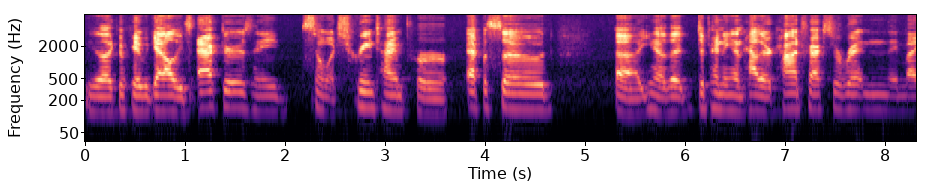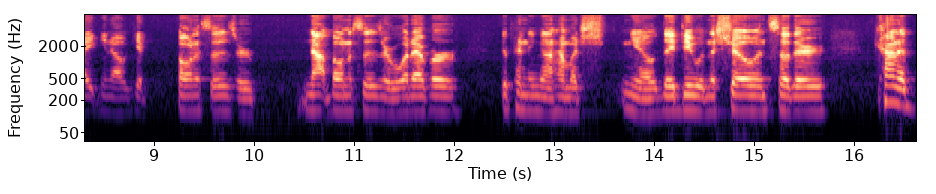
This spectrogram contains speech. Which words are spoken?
You're like, okay, we got all these actors. They need so much screen time per episode. Uh, you know, the, depending on how their contracts are written, they might, you know, get bonuses or not bonuses or whatever, depending on how much, you know, they do in the show. And so they're kind of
